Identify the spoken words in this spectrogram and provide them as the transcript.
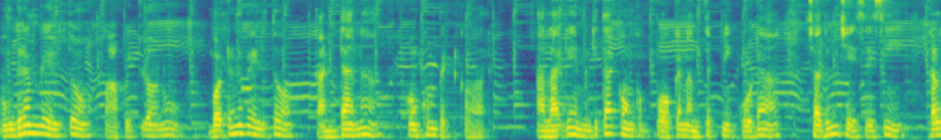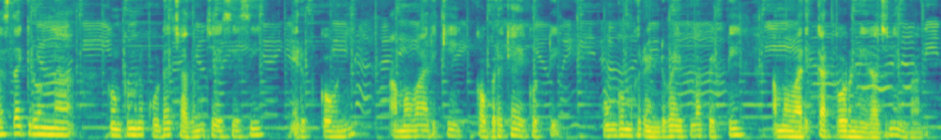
ఉంగరం వేలుతో పాపిట్లోనూ బొటన వేలుతో కంటాన కుంకుమ పెట్టుకోవాలి అలాగే మిగతా కుంకుమ పోకనంతటిని కూడా చదును చేసేసి కలస దగ్గర ఉన్న కుంకుమను కూడా చదును చేసేసి మెరుపుకొని అమ్మవారికి కొబ్బరికాయ కొట్టి కుంకుమకు రెండు వైపులా పెట్టి అమ్మవారికి కర్పూర నీరాజన ఇవ్వాలి.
